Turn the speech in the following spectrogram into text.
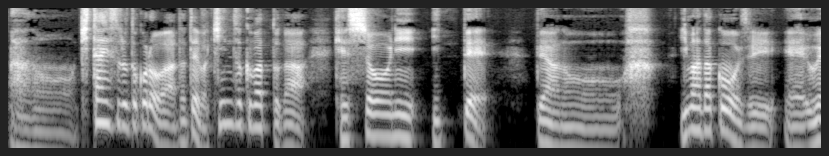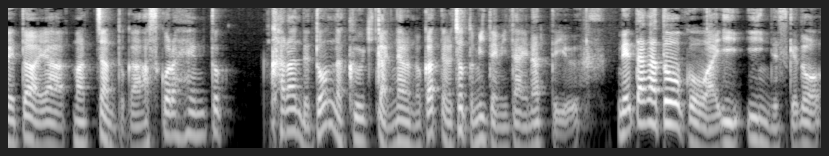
あの、期待するところは、例えば金属バットが決勝に行って、で、あの、今田耕司、えー、上田やまっちゃんとか、あそこら辺と絡んでどんな空気感になるのかっていうのをちょっと見てみたいなっていう。ネタが投稿はいいいいんですけど、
